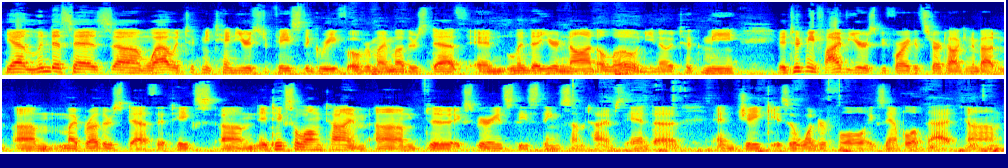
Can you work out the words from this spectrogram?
yeah, Linda says, um, wow, it took me 10 years to face the grief over my mother's death. And Linda, you're not alone. You know, it took me, it took me five years before I could start talking about, um, my brother's death. It takes, um, it takes a long time, um, to experience these things sometimes. And, uh, and Jake is a wonderful example of that. Um,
